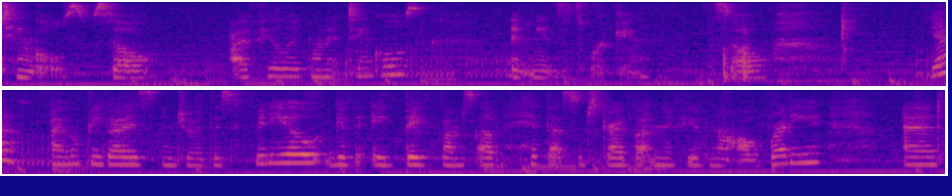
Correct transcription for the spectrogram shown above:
tingles. So I feel like when it tingles, it means it's working. So yeah, I hope you guys enjoyed this video. Give it a big thumbs up. Hit that subscribe button if you have not already. And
